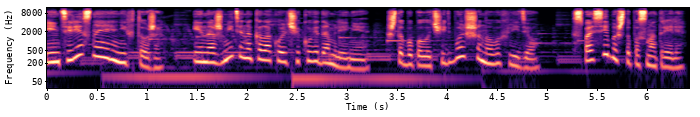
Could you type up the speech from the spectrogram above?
Интересно и о них тоже. И нажмите на колокольчик уведомления, чтобы получить больше новых видео. Спасибо, что посмотрели.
